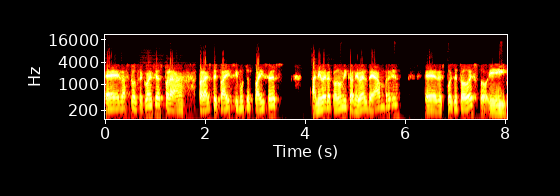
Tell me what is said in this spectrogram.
eh, las consecuencias para, para este país y muchos países a nivel económico, a nivel de hambre, eh, después de todo esto. Y,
